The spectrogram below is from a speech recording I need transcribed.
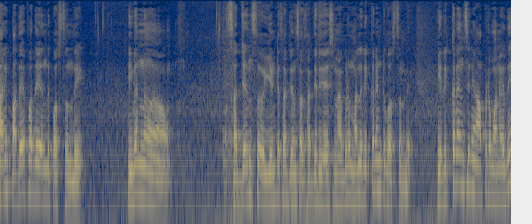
కానీ పదే పదే ఎందుకు వస్తుంది? ఈవెన్ సర్జన్స్ ఇంటి సర్జన్స్ సర్జరీ చేసినా కూడా మళ్ళీ రికరెంట్గా వస్తుంది. ఈ రికరెన్సీని ఆపడం అనేది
